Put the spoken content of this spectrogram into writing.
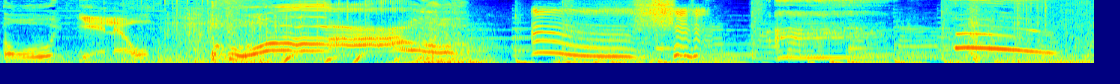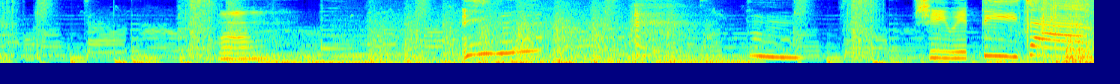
โอ้ยแย่แล้วว้าวชีวิตดีจัง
